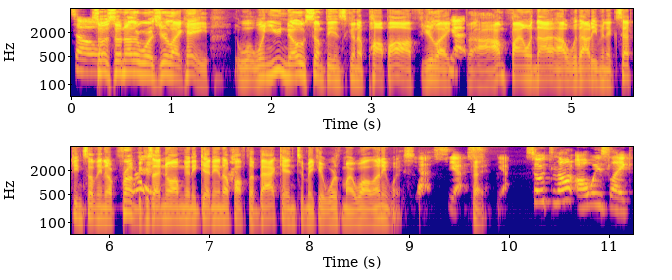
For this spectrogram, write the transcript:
so, so, so in other words, you're like, hey, when you know something's going to pop off, you're like, I'm fine with that uh, without even accepting something up front right. because I know I'm going to get enough off the back end to make it worth my while, anyways. Yes, yes, okay. yeah. So it's not always like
